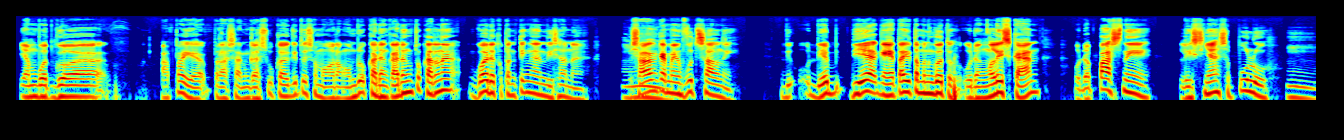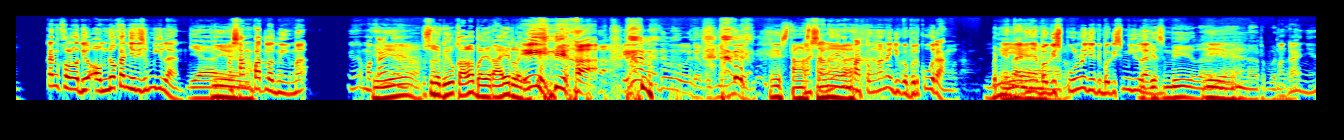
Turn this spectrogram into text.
yang buat gua apa ya perasaan gak suka gitu sama orang omdo kadang-kadang tuh karena gua ada kepentingan di sana. Misalkan Hmm. kayak main futsal nih. Di- Dia dia kayak tadi temen gue tuh udah ngelis kan, udah pas nih listnya 10. Hmm. Kan kalau dia omdo kan jadi 9. ya Iya. Masa 4 lo 5? Ya, makanya. Iya. terus udah gitu kalah bayar air lagi Iya. Iya aduh udah begini lagi. Ini setengah-setengah Masalahnya kan lah. patungannya juga berkurang. bener Yang tadinya Iya. bagi 10 jadi bagi 9. bagi sembilan Iya. benar benar makanya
